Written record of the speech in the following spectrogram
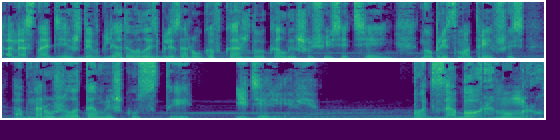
Она с надеждой вглядывалась близоруко в каждую колышущуюся тень, но, присмотревшись, обнаружила там лишь кусты и деревья. «Под забором умру»,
